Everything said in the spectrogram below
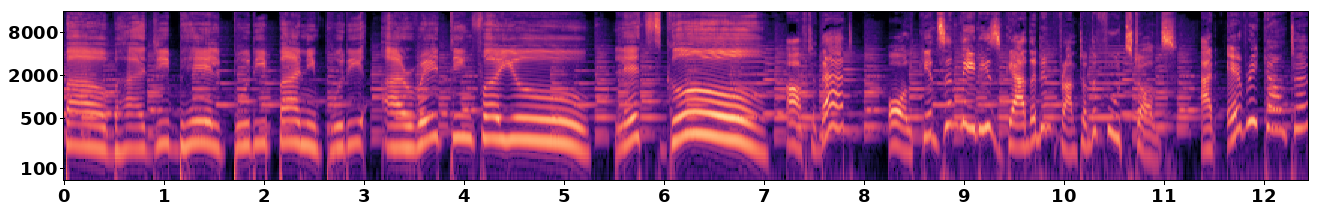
pav, bhaji, bhel, puri, pani, puri are waiting for you. Let's go. After that, all kids and ladies gathered in front of the food stalls. At every counter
